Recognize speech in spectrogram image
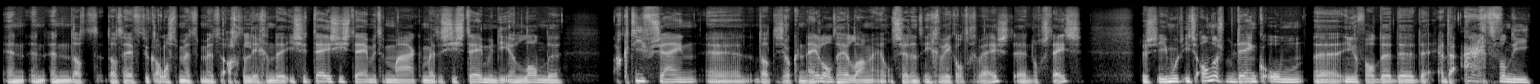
En, en, en dat, dat heeft natuurlijk alles met, met achterliggende ICT-systemen te maken. Met de systemen die in landen actief zijn. Uh, dat is ook in Nederland heel lang ontzettend ingewikkeld geweest. Uh, nog steeds. Dus je moet iets anders bedenken om uh, in ieder geval de, de, de, de aard van die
